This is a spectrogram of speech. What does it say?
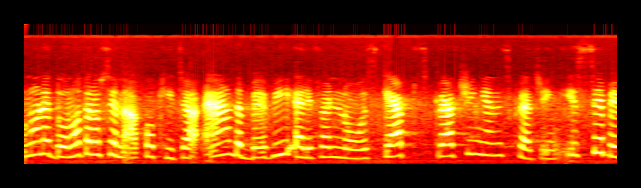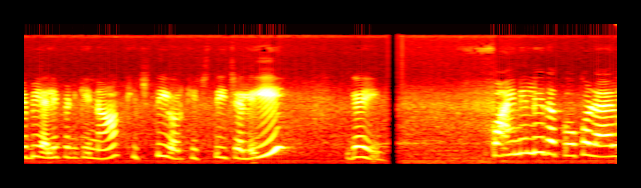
उन्होंने दोनों तरफ़ से नाक को खींचा and the baby elephant nose kept scratching and scratching इससे बेबी एलिफेंट की नाक खींचती और खींचती चली गई. Finally the crocodile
